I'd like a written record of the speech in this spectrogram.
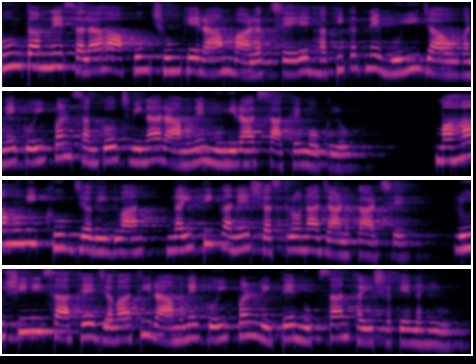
હું તમને સલાહ આપું છું કે રામ બાળક છે એ હકીકતને ભૂલી જાઓ અને કોઈ પણ સંકોચ વિના રામને મુનિરાજ સાથે મોકલો. મહામુનિ ખૂબ જ વિદ્વાન, નૈતિક અને શસ્ત્રોના જાણકાર છે. ઋષિની સાથે જવાથી રામને કોઈ પણ રીતે નુકસાન થઈ શકે નહીં.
